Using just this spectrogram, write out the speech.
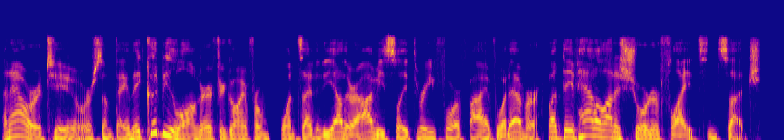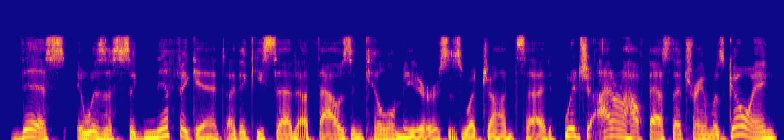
an hour or two or something. They could be longer if you're going from one side to the other, obviously three, four, five, whatever. But they've had a lot of shorter flights and such. This, it was a significant, I think he said a thousand kilometers is what John said, which I don't know how fast that train was going,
